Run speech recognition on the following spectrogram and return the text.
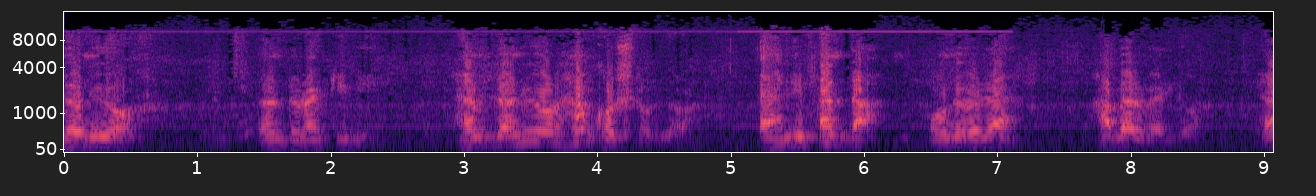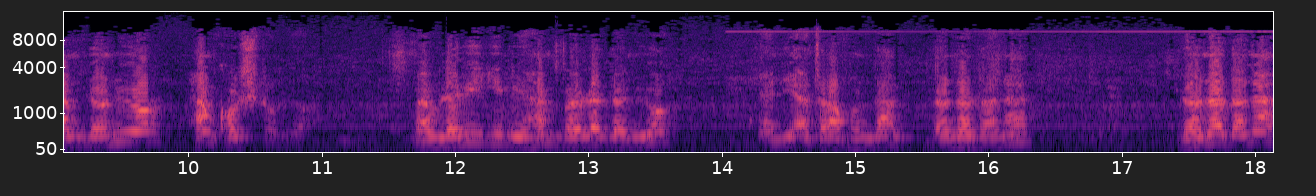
dönüyor? döndürek gibi hem dönüyor hem koşturuyor. Ehli fen de onu öyle haber veriyor. Hem dönüyor hem koşturuyor. Mevlevi gibi hem böyle dönüyor, kendi etrafından döne döne, döne döne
